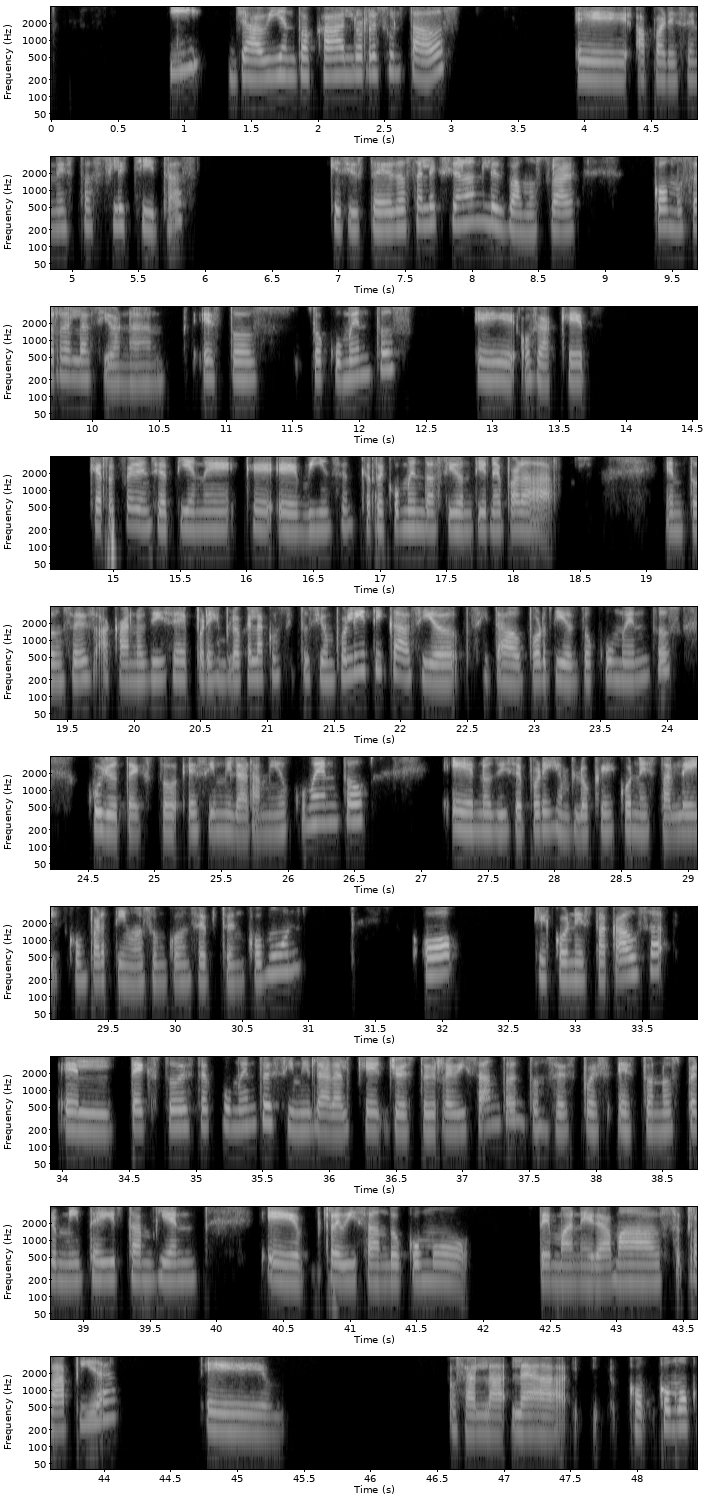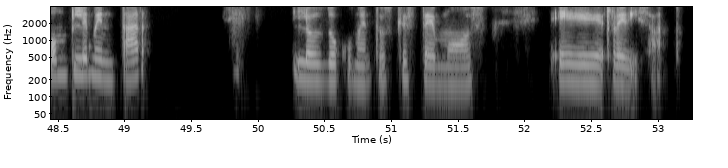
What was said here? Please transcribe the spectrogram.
Y ya viendo acá los resultados, eh, aparecen estas flechitas que si ustedes las seleccionan les va a mostrar cómo se relacionan estos documentos, eh, o sea, qué, qué referencia tiene que eh, Vincent, qué recomendación tiene para darnos. Entonces, acá nos dice, por ejemplo, que la Constitución Política ha sido citado por 10 documentos cuyo texto es similar a mi documento. Eh, nos dice, por ejemplo, que con esta ley compartimos un concepto en común o que con esta causa el texto de este documento es similar al que yo estoy revisando, entonces pues esto nos permite ir también eh, revisando como de manera más rápida, eh, o sea, cómo complementar los documentos que estemos eh, revisando.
